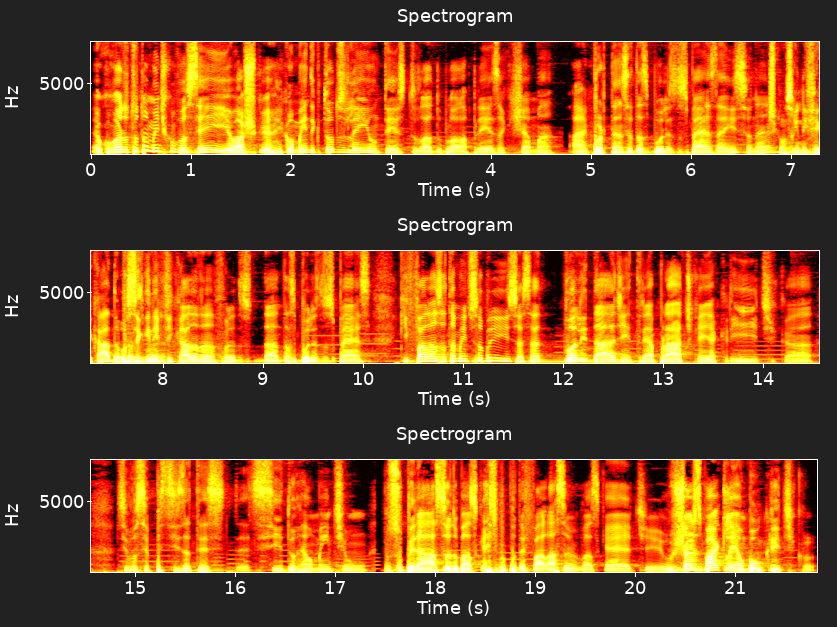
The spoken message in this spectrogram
eu concordo totalmente com você e eu acho que eu recomendo que todos leiam um texto lá do Blola Presa que chama A Importância das Bolhas dos Pés, é isso, né? Acho que é um significado. o significado da folha dos- da- das bolhas dos pés, que fala exatamente sobre isso, essa dualidade entre a prática e a crítica. Se você precisa ter sido realmente um super astro do basquete para poder falar sobre basquete. O Charles Barkley é um bom crítico.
